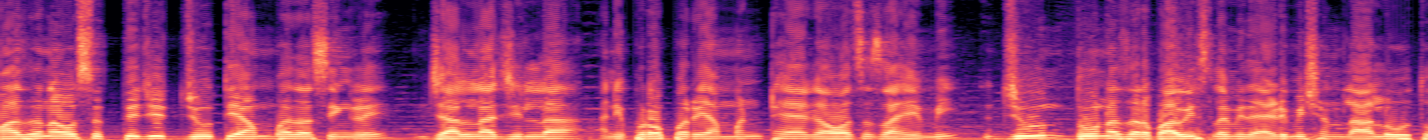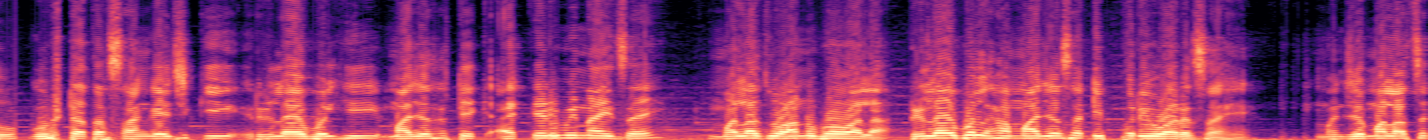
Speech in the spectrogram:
माझं नाव सत्यजित ज्योती अंबादा सिंगळे जालना जिल्हा आणि प्रॉपर या मंठा या गावाचाच आहे मी. जून दोन हजार बावीसला मी ऍडमिशनला आलो होतो. गोष्ट आता सांगायची की रिलायबल ही माझ्यासाठी एक अकॅडमी नाहीच आहे. मला जो अनुभव आला रिलायबल हा माझ्यासाठी परिवारच आहे. म्हणजे मला असं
